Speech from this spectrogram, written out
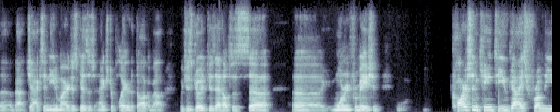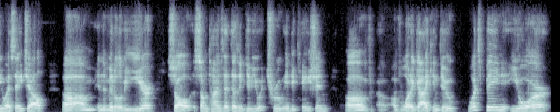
uh, about Jackson Niedermayer just gives us an extra player to talk about, which is good because that helps us uh, uh, more information. Carson came to you guys from the USHL um, in the middle of a year, so sometimes that doesn't give you a true indication of of what a guy can do. What's been your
